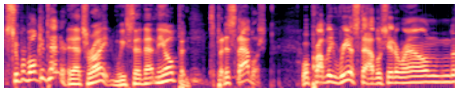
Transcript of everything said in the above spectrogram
Super Bowl contender. That's right. We said that in the open. It's been established. We'll probably reestablish it around uh,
